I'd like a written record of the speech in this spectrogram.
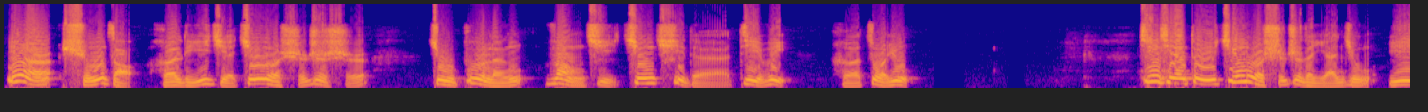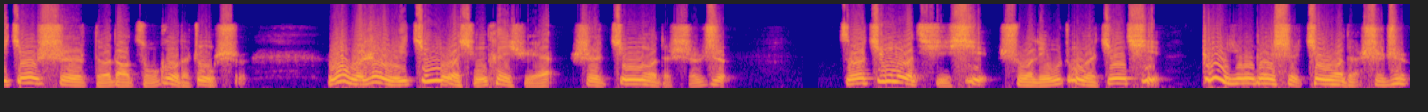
因而寻找和理解经络实质时，就不能。忘记精气的地位和作用。今天对于经络实质的研究已经是得到足够的重视。如果认为经络形态学是经络的实质，则经络体系所流动的精气更应该是经络的实质。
